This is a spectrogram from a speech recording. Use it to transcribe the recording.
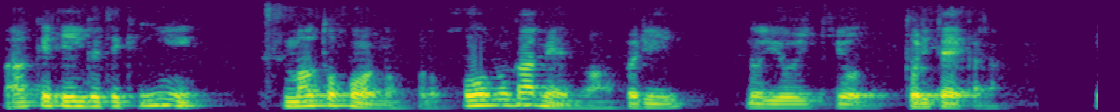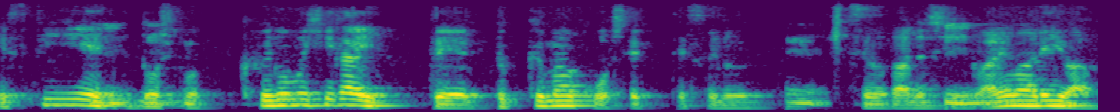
マーケティング的にスマートフォンのこのホーム画面のアプリの領域を取りたいから、SPA ってどうしても Chrome 開いてブックマークをしてってする必要があるし、我々は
